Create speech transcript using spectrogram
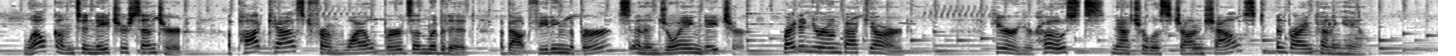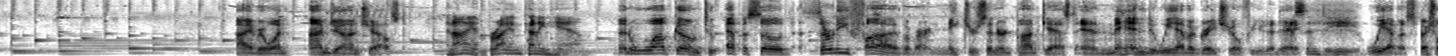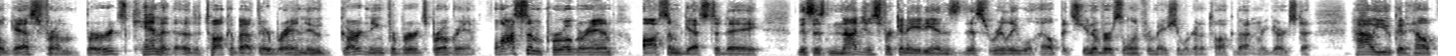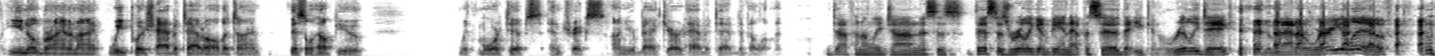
Welcome to Nature Centered, a podcast from Wild Birds Unlimited about feeding the birds and enjoying nature right in your own backyard. Here are your hosts, naturalist John Schaust and Brian Cunningham. Hi, everyone. I'm John Schaust. And I am Brian Cunningham and welcome to episode 35 of our nature centered podcast. And man, do we have a great show for you today! Yes, indeed. We have a special guest from Birds Canada to talk about their brand new Gardening for Birds program. Awesome program, awesome guest today. This is not just for Canadians, this really will help. It's universal information we're going to talk about in regards to how you can help. You know, Brian and I, we push habitat all the time. This will help you with more tips and tricks on your backyard habitat development. Definitely, John. This is this is really going to be an episode that you can really dig, no matter where you live.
